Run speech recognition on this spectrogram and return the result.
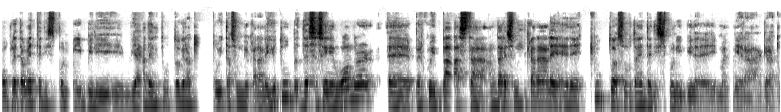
completamente disponibili in via del tutto gratuita sul mio canale YouTube, The Sicilian Wonder, eh, per cui basta andare sul canale ed è tutto assolutamente disponibile in maniera gratuita.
